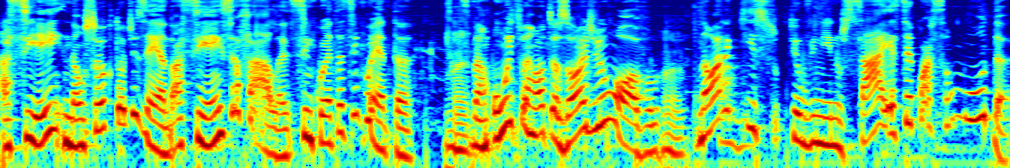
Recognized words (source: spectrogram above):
a ciência, não sou eu que estou dizendo, a ciência fala 50-50. É. Um espermatozoide e um óvulo. É. Na hora que, isso, que o menino sai, essa equação muda.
